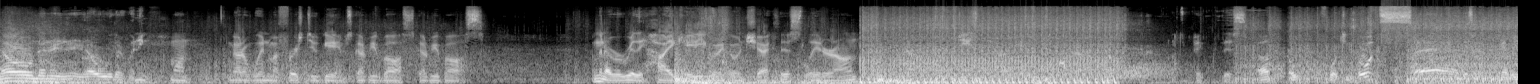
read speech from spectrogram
No, no, no, no, no, they're winning. Come on. I gotta win my first two games. Gotta be a boss. Gotta be a boss. I'm gonna have a really high KD when I go and check this later on. Decently high KD. That's pick this up. Oh, 14. Oh, it's, uh, this one. Get me,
